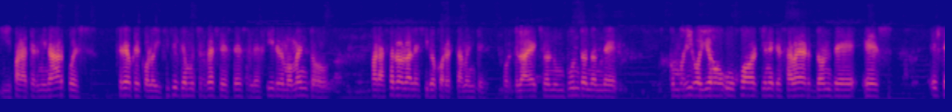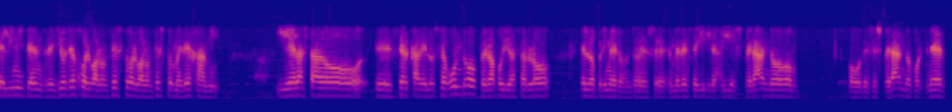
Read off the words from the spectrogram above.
Y para terminar, pues creo que con lo difícil que muchas veces es elegir el momento para hacerlo, lo ha elegido correctamente, porque lo ha hecho en un punto en donde, como digo yo, un jugador tiene que saber dónde es ese límite entre yo dejo el baloncesto o el baloncesto me deja a mí. Y él ha estado eh, cerca de lo segundo, pero ha podido hacerlo en lo primero. Entonces, eh, en vez de seguir ahí esperando o desesperando por tener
